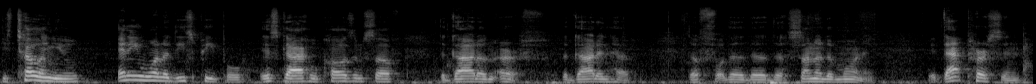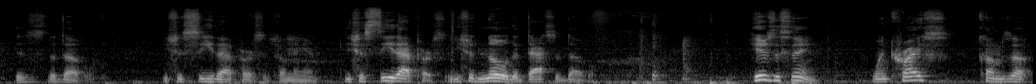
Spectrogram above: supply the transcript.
He's telling you any one of these people, this guy who calls himself the God on earth, the God in heaven, the, the, the, the son of the morning, if that person is the devil, you should see that person coming in. You should see that person. You should know that that's the devil. Here's the thing when Christ comes up,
